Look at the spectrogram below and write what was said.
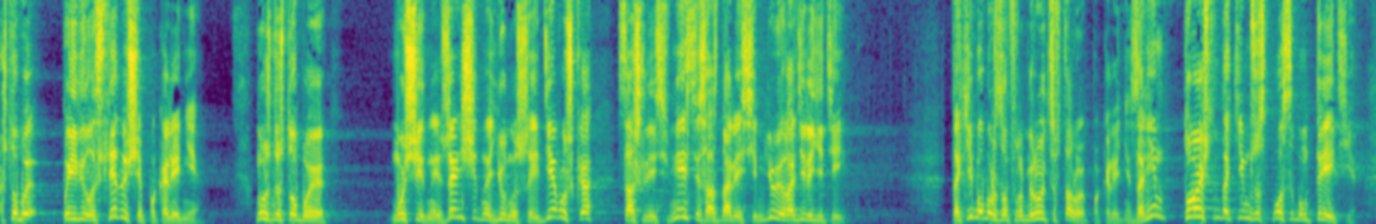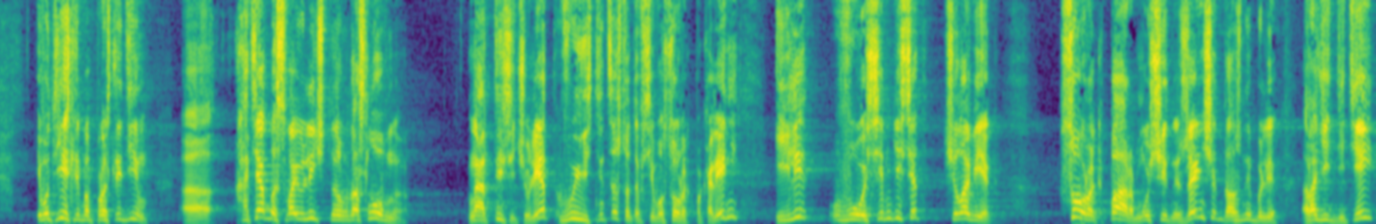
Чтобы появилось следующее поколение, нужно, чтобы мужчина и женщина, юноша и девушка сошлись вместе, создали семью и родили детей – Таким образом формируется второе поколение. За ним точно таким же способом третье. И вот если мы проследим э, хотя бы свою личную родословную на тысячу лет, выяснится, что это всего 40 поколений или 80 человек. 40 пар мужчин и женщин должны были родить детей,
